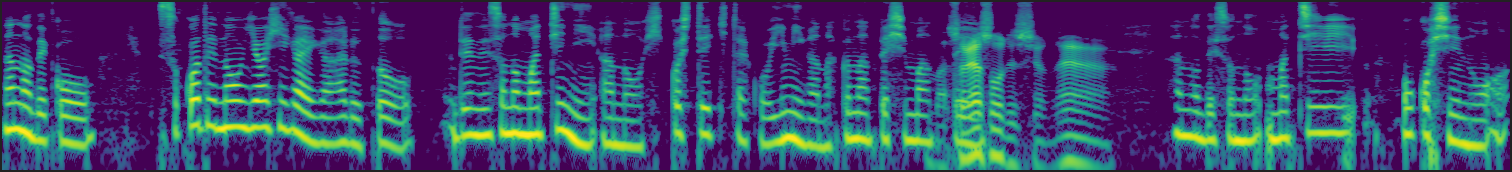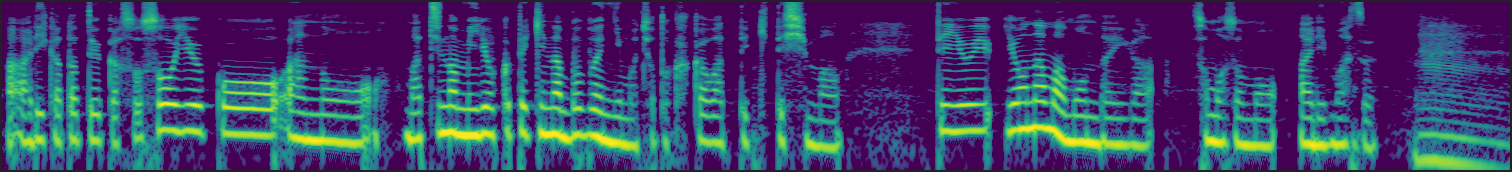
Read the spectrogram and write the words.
なのでこうそこで農業被害があると全然その町にあの引っ越してきたこう意味がなくなってしまって、まあ、そりゃそうですよね。なのでその町おこしのああり方というかそうそういうこうあの町の魅力的な部分にもちょっと関わってきてしまうっていうようなまあ問題がそもそもあります。うん。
